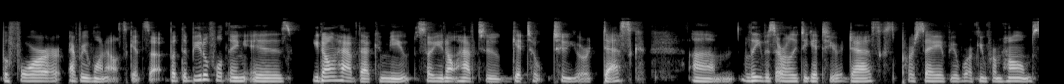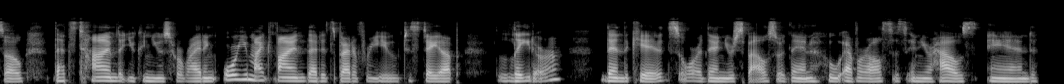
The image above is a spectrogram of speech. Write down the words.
before everyone else gets up. But the beautiful thing is you don't have that commute, so you don't have to get to, to your desk. Um, leave as early to get to your desks, per se, if you're working from home. So that's time that you can use for writing, or you might find that it's better for you to stay up later than the kids or than your spouse or than whoever else is in your house and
